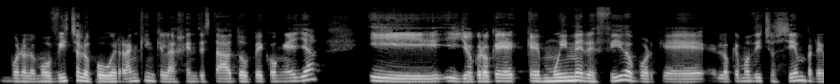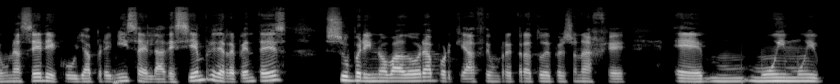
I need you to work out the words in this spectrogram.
bueno, lo hemos visto en los Power Ranking, que la gente está a tope con ella. Y, yo creo que, es muy merecido porque lo que hemos dicho siempre, una serie cuya premisa es la de siempre y de repente es súper innovadora porque hace un retrato de personaje eh, muy, muy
